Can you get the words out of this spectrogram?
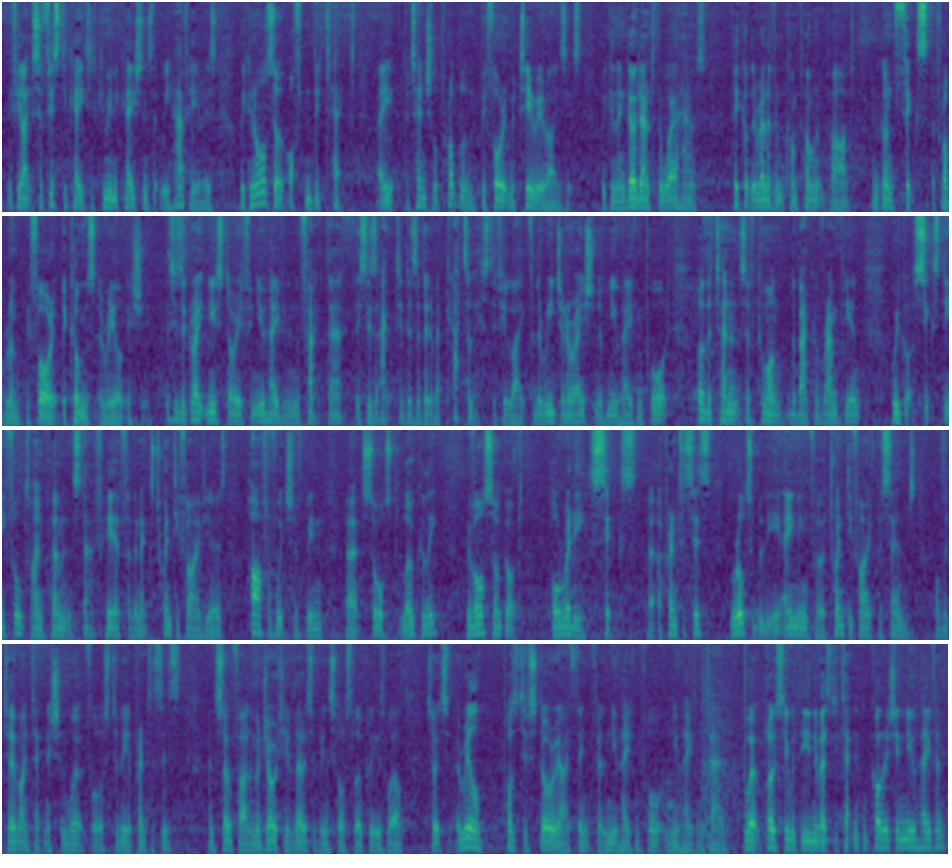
if you like, sophisticated communications that we have here is we can also often detect a potential problem before it materialises. We can then go down to the warehouse, pick up the relevant component part and go and fix a problem before it becomes a real issue. This is a great news story for Newhaven in the fact that this has acted as a bit of a catalyst, if you like, for the regeneration of Newhaven Port. Other tenants have come on the back of Rampion. We've got 60 full-time permanent staff here for the next 25 years, half of which have been uh, sourced locally. We've also got already six uh, apprentices. We're ultimately aiming for 25% of the turbine technician workforce to be apprentices, and so far the majority of those have been sourced locally as well. So it's a real positive story, I think, for Newhaven Port and Newhaven Town. We work closely with the University Technical College in Newhaven.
